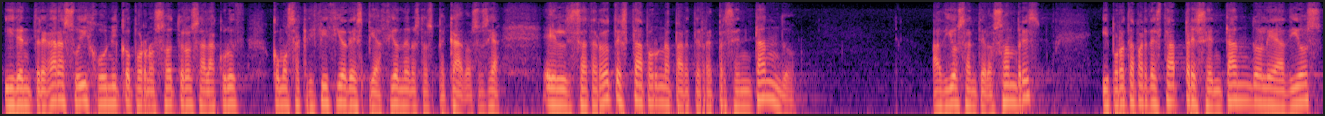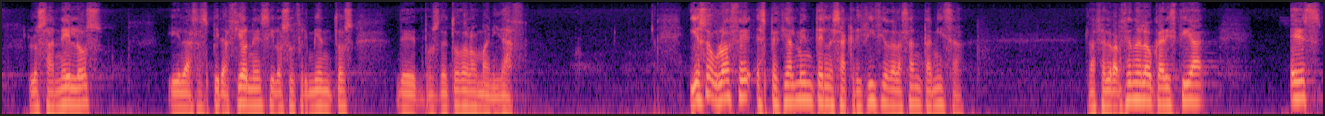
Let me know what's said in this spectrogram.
y de entregar a su Hijo único por nosotros a la cruz como sacrificio de expiación de nuestros pecados. O sea, el sacerdote está por una parte representando a Dios ante los hombres y por otra parte está presentándole a Dios los anhelos y las aspiraciones y los sufrimientos de, pues, de toda la humanidad. Y eso lo hace especialmente en el sacrificio de la Santa Misa. La celebración de la Eucaristía es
